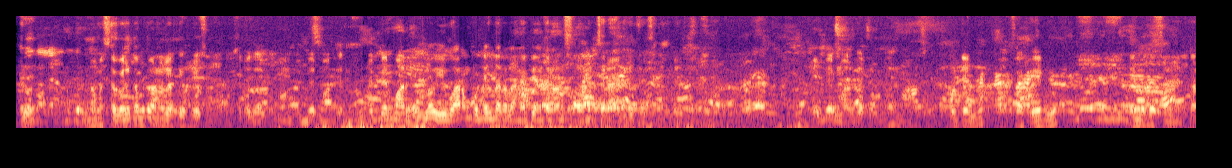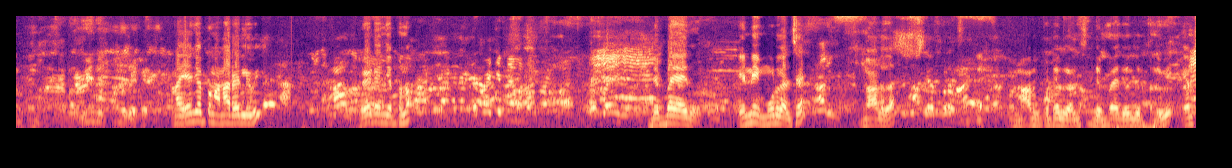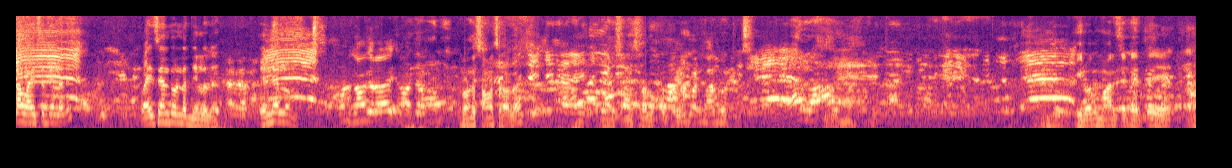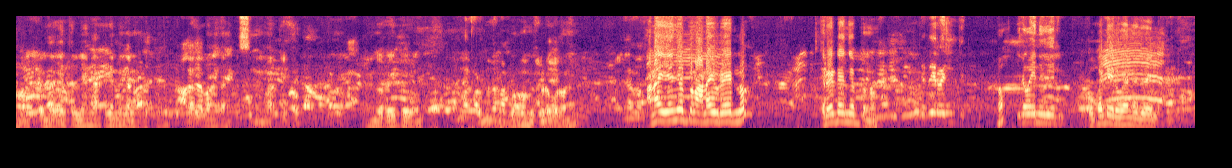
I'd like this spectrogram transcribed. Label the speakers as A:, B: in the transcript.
A: నమస్తే welcome to Anna lucky creation ఈరోజు అయితే మనం పెబ్బేర్ మార్కెట్ పెబ్బేర్ మార్కెట్లో ఈ వారం పొట్టేల ధరలు అనేది ఎంత నడుస్తుంది సరే అనేది. పెబ్బేర్ మార్కెట్లో మా పొట్టేళ్ళు సార్ రేట్లు ఏం నడుస్తున్నాయి? సార్ ఇవి ఏం చెప్తున్నారు రేట్? అన్న ఏం చెప్తున్నా అన్న రేట్లు ఇవి? రేట్ ఏం చెప్తున్నావు? డెబ్బై ఐదు. ఎన్ని? మూడు కలిసే? నాలుగా. నాలుగు పొట్టేలు కలిసి డెబ్బై ఐదు వేలు చెప్తుంది. ఇవి ఎంత వయసు దీనిది వయసు ఎంత ఉంటుంది దీనిలో ఎన్ని నెలలు రెండు సంవత్సరాలు? రెండు సంవత్సరాల పొట్టేలు ఈరోజు మార్కెట్ అయితే ఆ, పెద్దగా అయితే లేనట్టుగానే కనబడుతుంది. గలవనే కనిపిస్తుంది మార్కెట్. ఇంకో రేటు ఇక్కడ కూడా. అన్న ఏం చెప్తున్నావు? అన్న ఇవి రేట్లు? రేట్ ఏం చెప్తున్నావు?
B: ఇరవై ఎనిమిది వేలు.
A: ఒకటి ఇరవై ఎనిమిది వేలు.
